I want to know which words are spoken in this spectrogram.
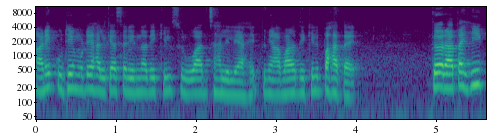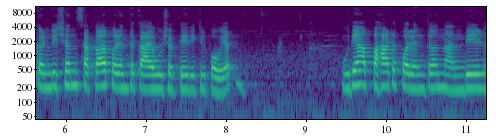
आणि कुठे मोठे हलक्या सरींना देखील सुरुवात झालेली आहे. तुम्ही आभाळ देखील पाहताय. तर आता ही कंडिशन सकाळपर्यंत काय होऊ शकते हे देखील पाहूयात. उद्या पहाटपर्यंत नांदेड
